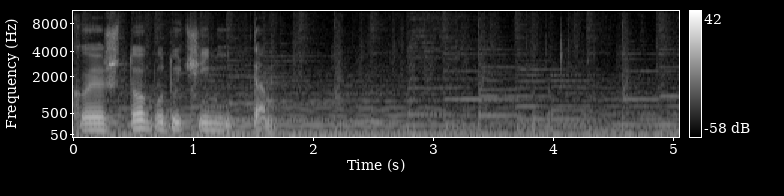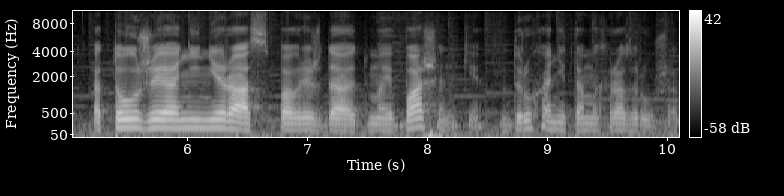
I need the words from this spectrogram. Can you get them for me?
Кое-что буду чинить там. А то уже они не раз повреждают мои башенки. Вдруг они там их разрушат.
